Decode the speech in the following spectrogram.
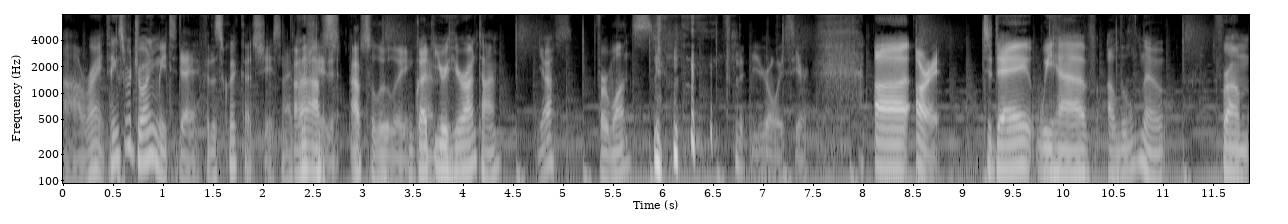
All right. Thanks for joining me today for this Quick Cuts, Jason. I Uh, appreciate abs- it. Absolutely. I'm glad And- you're here on time. Yes, for once. You're always here. Uh, all right. Today we have a little note from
